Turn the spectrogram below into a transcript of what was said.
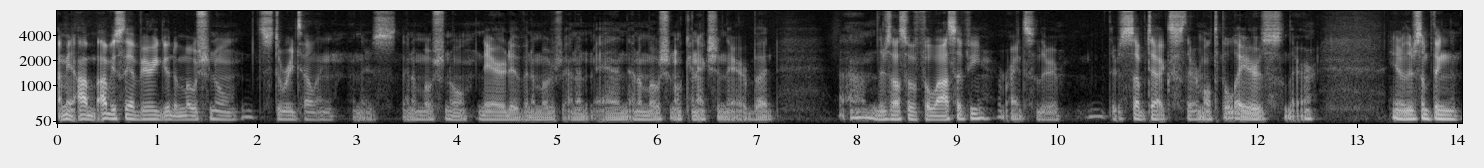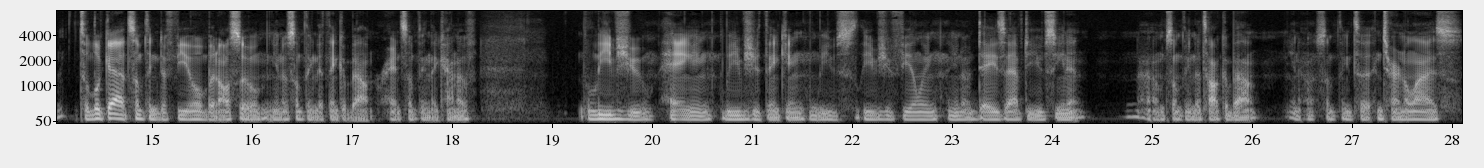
I mean, ob- obviously have very good emotional storytelling and there's an emotional narrative and emotion and, and an emotional connection there. But um, there's also philosophy, right? So there, there's subtext, there are multiple layers, there you know, there's something to look at, something to feel, but also, you know, something to think about, right? Something that kind of leaves you hanging, leaves you thinking, leaves leaves you feeling, you know, days after you've seen it. Um, something to talk about, you know, something to internalize,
